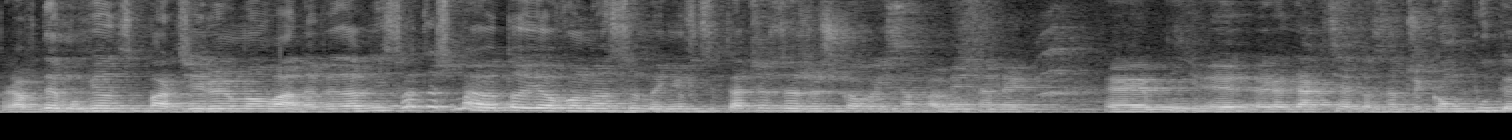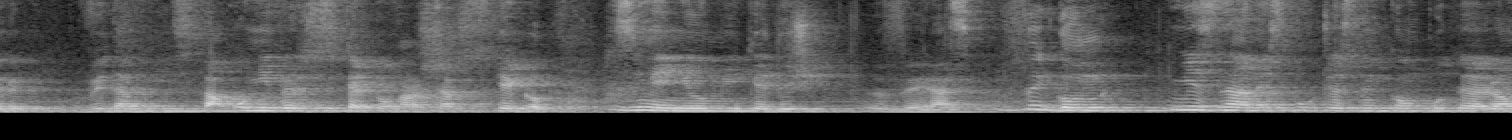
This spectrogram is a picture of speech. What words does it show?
prawdę mówiąc bardziej renommowane wydawnictwa też mają to i owo na sumieniu. W cytacie z sam pamiętam jak redakcja, to znaczy komputer wydawnictwa Uniwersytetu Warszawskiego zmienił mi kiedyś wyraz wygon, nieznany współczesnym komputerom,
